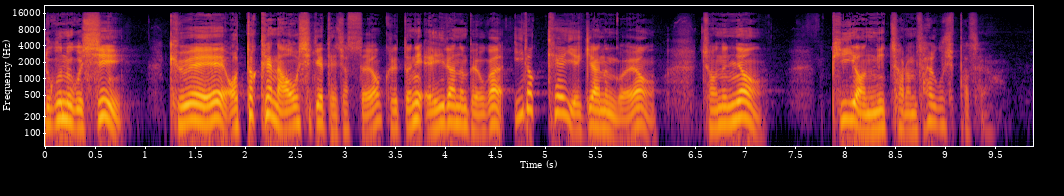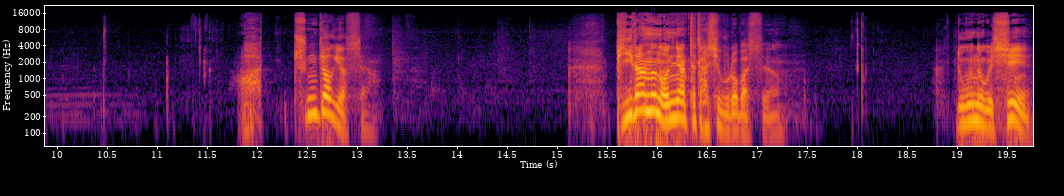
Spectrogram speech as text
누구누구 씨, 교회에 어떻게 나오시게 되셨어요? 그랬더니 A라는 배우가 이렇게 얘기하는 거예요. 저는요, B 언니처럼 살고 싶어서요. 아, 충격이었어요. B라는 언니한테 다시 물어봤어요. 누구누구 씨,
